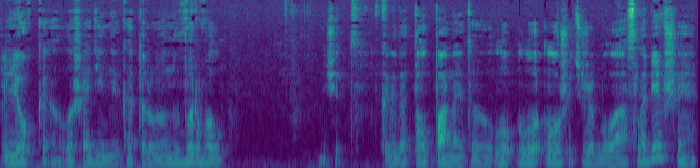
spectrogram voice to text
легкое лошадиное, которую он вырвал, значит, когда толпа на эту лошадь уже была ослабевшая,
